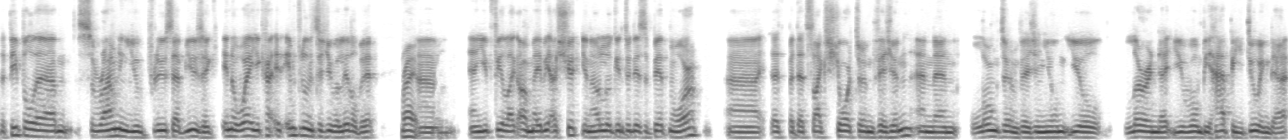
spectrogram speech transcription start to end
the people um, surrounding you produce that music in a way you kind it influences you a little bit, Right. um, and you feel like oh maybe I should you know look into this a bit more. Uh, that, but that's like short term vision, and then long term vision. You'll you'll learn that you won't be happy doing that.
